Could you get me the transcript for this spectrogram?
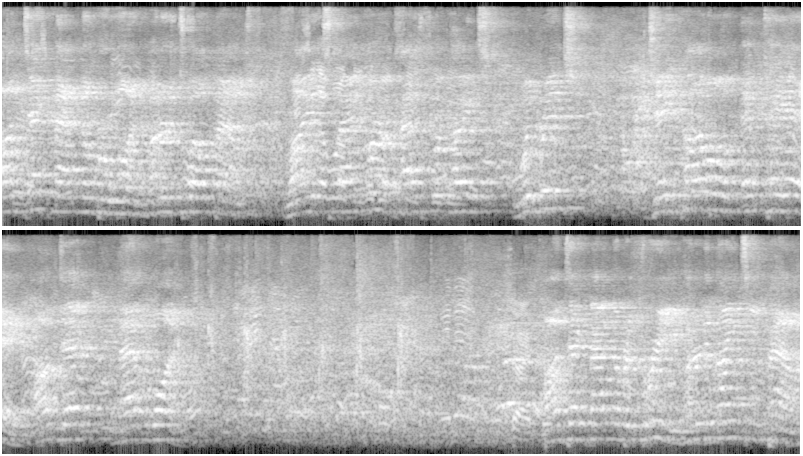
On deck mat number one, 112 pounds. Ryan that? Spangler of Hasbrouck Heights, Woodbridge. Jay Connell of MKA. On deck, mat one. Sorry. On deck mat number three, 119 pounds.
